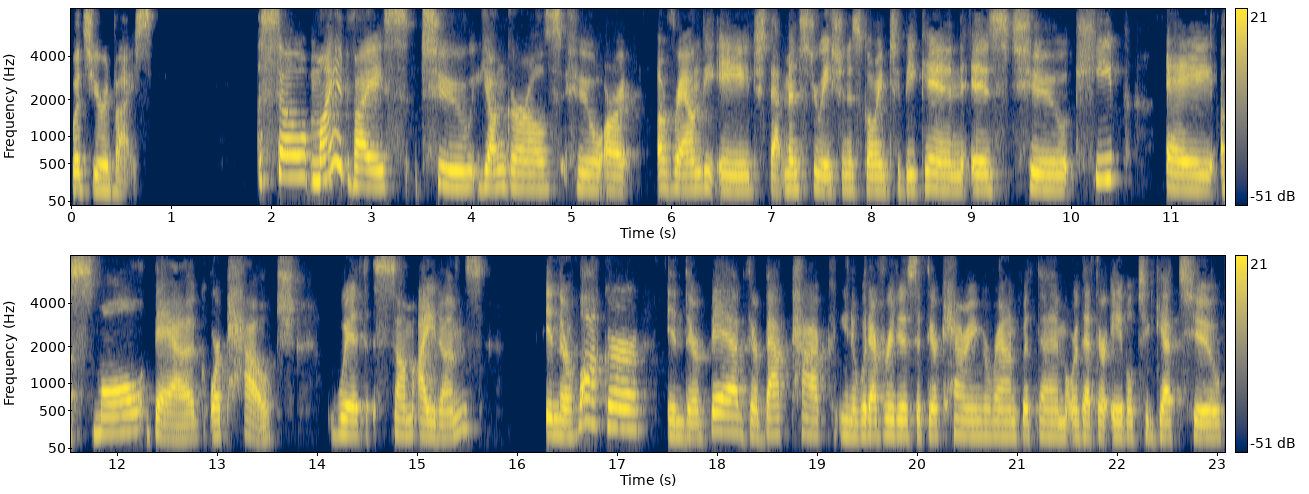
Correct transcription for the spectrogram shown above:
What's your advice? So, my advice to young girls who are around the age that menstruation is going to begin is to keep a, a small bag or pouch with some items in their locker, in their bag, their backpack, you know, whatever it is that they're carrying around with them or that they're able to get to.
